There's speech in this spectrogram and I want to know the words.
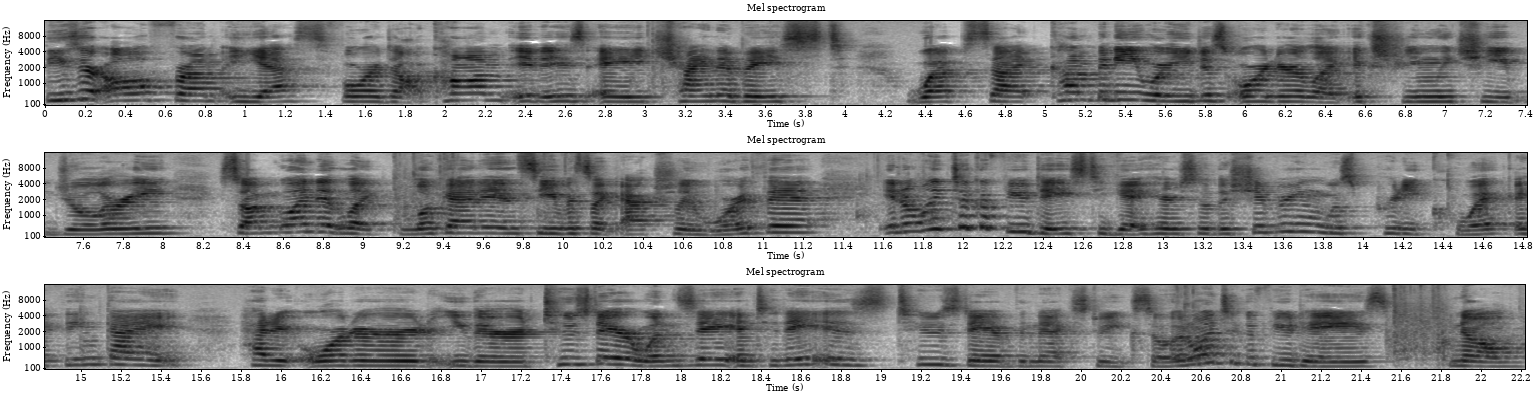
These are all from yesfor.com. It is a China-based website company where you just order like extremely cheap jewelry. So I'm going to like look at it and see if it's like actually worth it. It only took a few days to get here so the shipping was pretty quick. I think I had it ordered either Tuesday or Wednesday and today is Tuesday of the next week so it only took a few days. You know,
